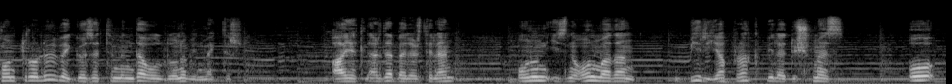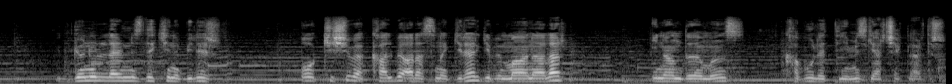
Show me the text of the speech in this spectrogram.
kontrolü ve gözetiminde olduğunu bilmektir. Ayetlerde belirtilen onun izni olmadan bir yaprak bile düşmez. O gönüllerinizdekini bilir. O kişi ve kalbi arasına girer gibi manalar inandığımız, kabul ettiğimiz gerçeklerdir.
